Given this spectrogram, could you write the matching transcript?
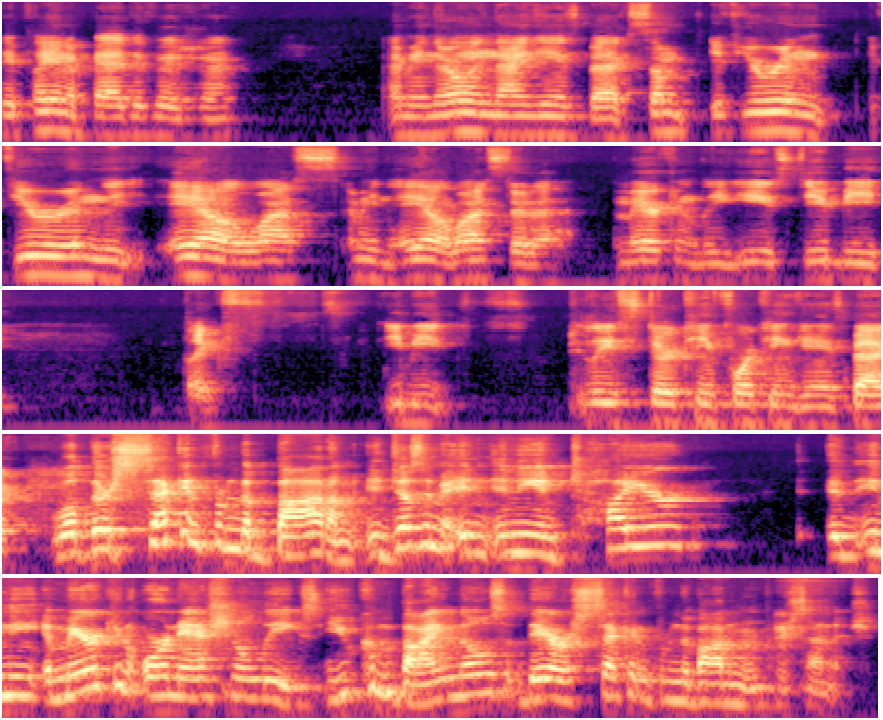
they play in a bad division. I mean, they're only nine games back. Some if you were in if you were in the AL West, I mean the AL West or the American League East, you'd be like you'd be at least 13, 14 games back. Well, they're second from the bottom. It doesn't in, in the entire in, in, the American or National Leagues, you combine those, they are second from the bottom in percentage.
